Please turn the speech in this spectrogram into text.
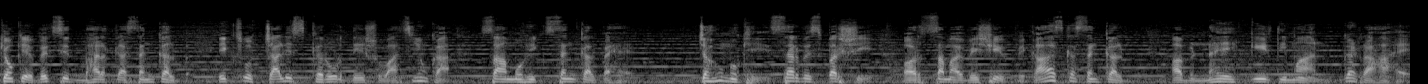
क्योंकि विकसित भारत का संकल्प 140 करोड़ देशवासियों का सामूहिक संकल्प है। चहुमुखी, सर्वस्पर्शी और समावेशी विकास का संकल्प अब नए कीर्तिमान गढ़ रहा है।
